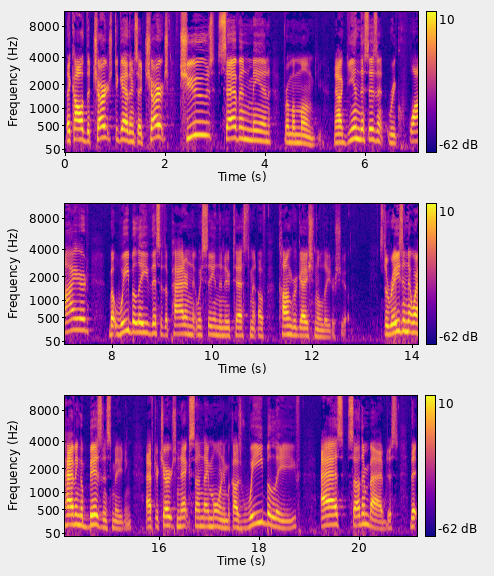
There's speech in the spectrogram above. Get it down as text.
They called the church together and said, Church, choose seven men from among you. Now, again, this isn't required, but we believe this is a pattern that we see in the New Testament of congregational leadership. It's the reason that we're having a business meeting after church next Sunday morning because we believe as Southern Baptists that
